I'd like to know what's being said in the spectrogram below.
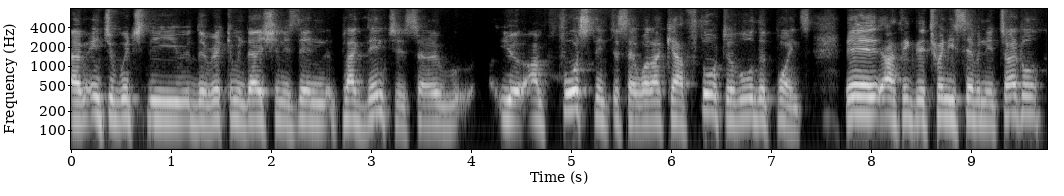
um, into which the, the recommendation is then plugged into. So you, I'm forced to say, well, okay, I've thought of all the points. There, I think there are 27 in total.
